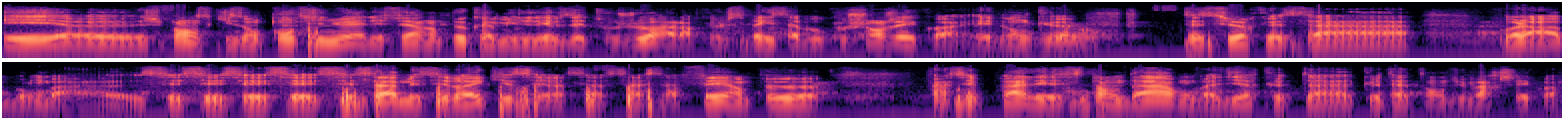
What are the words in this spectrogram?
Et je pense qu'ils ont continué à les faire un peu comme ils les faisaient toujours, alors que le space a beaucoup changé, quoi. Et donc c'est sûr que ça, voilà, bon bah c'est ça, mais c'est vrai que ça ça fait un peu, enfin c'est pas les standards, on va dire que t'as que t'attends du marché, quoi.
